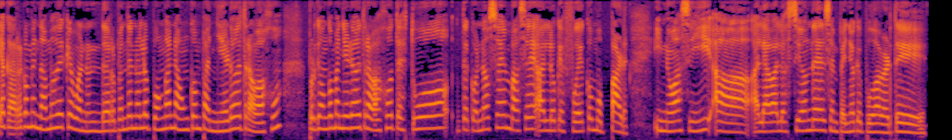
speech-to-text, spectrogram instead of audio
y acá recomendamos de que, bueno, de repente no lo pongan a un compañero de trabajo, porque un compañero de trabajo te estuvo, te conoce en base a lo que fue como par y no así a, la evaluación de desempeño que pudo haberte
